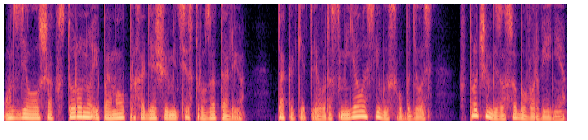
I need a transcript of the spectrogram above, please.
Он сделал шаг в сторону и поймал проходящую медсестру за талию. Так кокетливо рассмеялась и высвободилась. Впрочем, без особого рвения.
